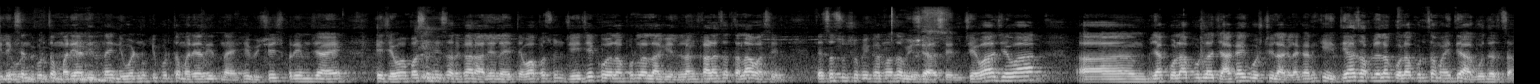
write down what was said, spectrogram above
इलेक्शन पुरतं मर्यादित नाही निवडणुकीपुरतं मर्यादित नाही. हे विशेष प्रेम जे आहे हे जेव्हापासून हे सरकार आलेलं आहे तेव्हापासून जे जे कोल्हापूरला लागेल रंकाळाचा तलाव असेल त्याचं सुशोभीकरणाचा विषय असेल. जेव्हा जेव्हा या कोल्हापूरला ज्या काही गोष्टी लागल्या कारण की इतिहास आपल्याला कोल्हापूरचा माहिती आहे अगोदरचा.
